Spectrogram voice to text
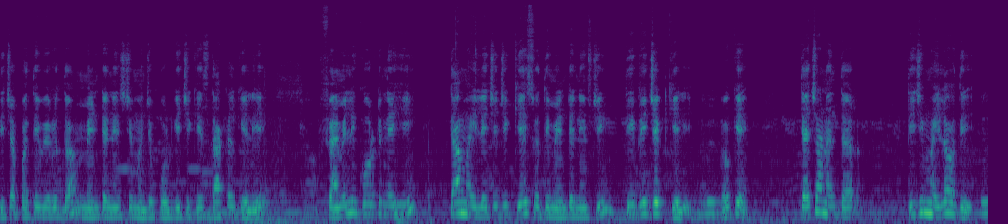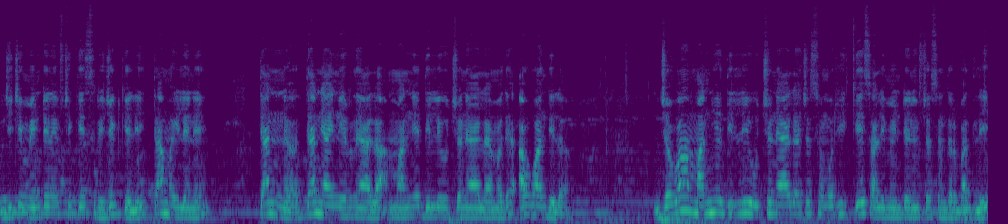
तिच्या पतीविरुद्ध मेंटेनन्सची म्हणजे पोटगीची केस दाखल केली. फॅमिली कोर्टनेही त्या महिलेची जी केस होती मेंटेनन्सची ती रिजेक्ट केली. ओके? त्याच्यानंतर ती जी महिला होती जिची मेंटेनन्सची केस रिजेक्ट केली त्या महिलेने त्या त्या न्याय निर्णयाला मान्य दिल्ली उच्च न्यायालयामध्ये आव्हान दिलं. जेव्हा मान्य दिल्ली उच्च न्यायालयाच्या समोर ही केस आली मेंटेनन्सच्या संदर्भातली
